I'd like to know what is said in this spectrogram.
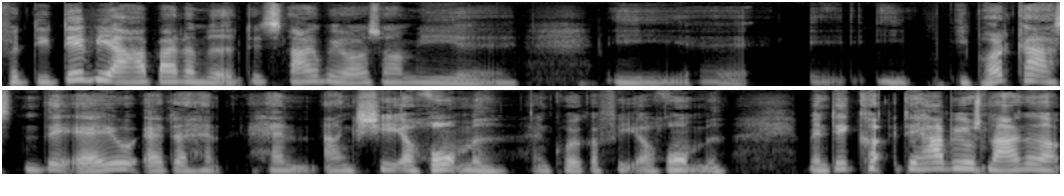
Fordi det, vi arbejder med, det snakker vi også om i, øh, i, øh, i, i podcasten, det er jo, at han, han arrangerer rummet, han koreograferer rummet. Men det, det har vi jo snakket om.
